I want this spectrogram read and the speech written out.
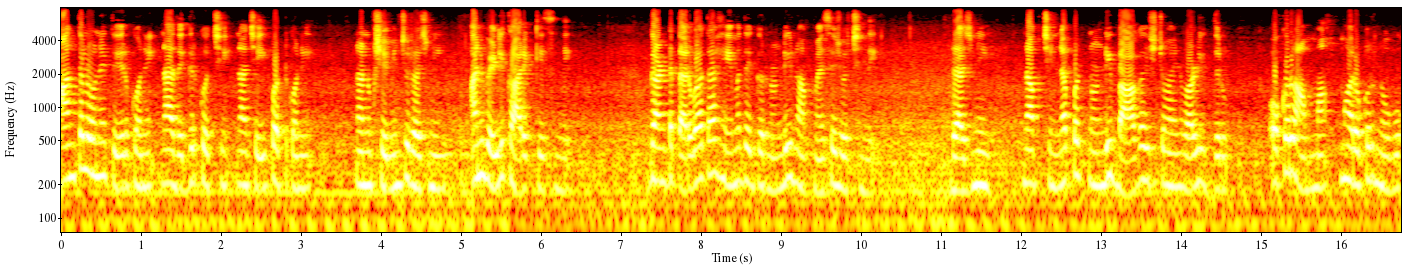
అంతలోనే తేరుకొని నా దగ్గరకు వచ్చి నా చేయి పట్టుకొని నన్ను క్షమించు రజని అని వెళ్ళి కారెక్కేసింది. గంట తర్వాత హేమ దగ్గర నుండి నాకు మెసేజ్ వచ్చింది. రజని నాకు చిన్నప్పటి నుండి బాగా ఇష్టమైన వాళ్ళు ఇద్దరు. ఒకరు అమ్మ మరొకరు నువ్వు.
